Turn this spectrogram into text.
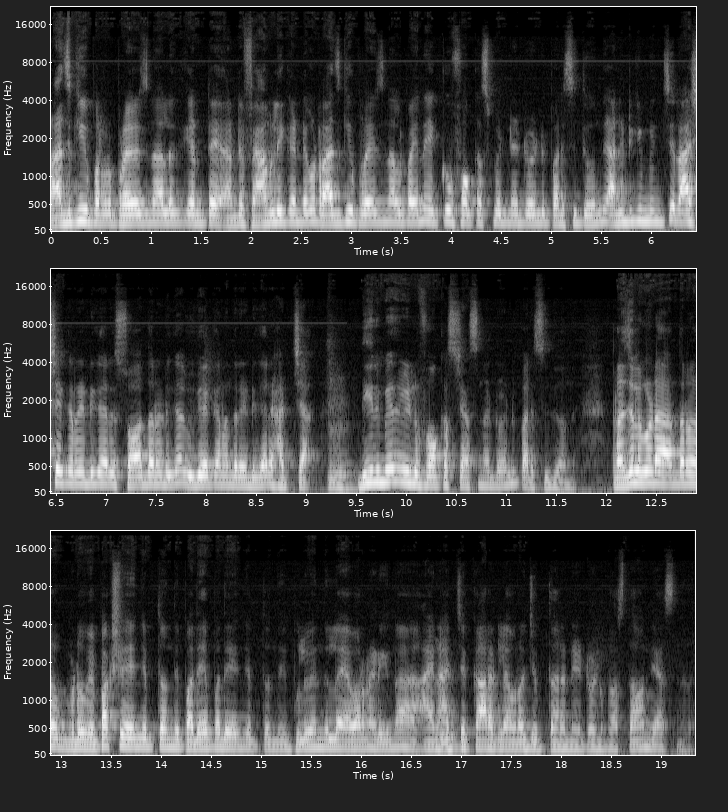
రాజకీయ ప్ర- ప్రయోజనాల కంటే అంటే ఫ్యామిలీ కంటే కూడా రాజకీయ ప్రయోజనాలపైన ఎక్కువ ఫోకస్ పెట్టినటువంటి పరిస్థితి ఉంది. అన్నిటికీ మించి రాజశేఖర రెడ్డి గారి సోదరుడిగా వివేకానంద రెడ్డి గారి హత్య. దీని మీద వీళ్ళు ఫోకస్ చేస్తున్నటువంటి పరిస్థితి ఉంది. ప్రజలు కూడా అందరూ ఇప్పుడు విపక్షం ఏం చెప్తుంది? పదే పదే ఏం చెప్తుంది? పులివెందుల్లో ఎవరిని అడిగినా ఆయన హత్య కారకులు ఎవరో చెప్తారనేటువంటి ప్రస్తావన చేస్తున్నారు.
